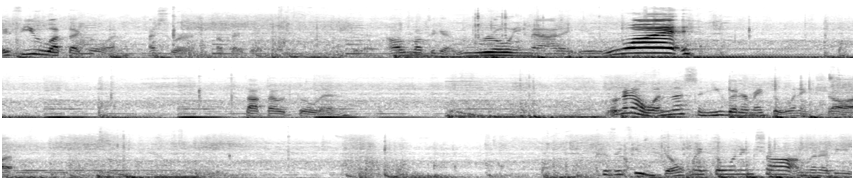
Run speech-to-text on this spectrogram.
If you let that go in, I swear. Okay, good. I was about to get really mad at you. What? Thought that would go in. We're gonna win this, and you better make the winning shot. Because if you don't make the winning shot, I'm gonna be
